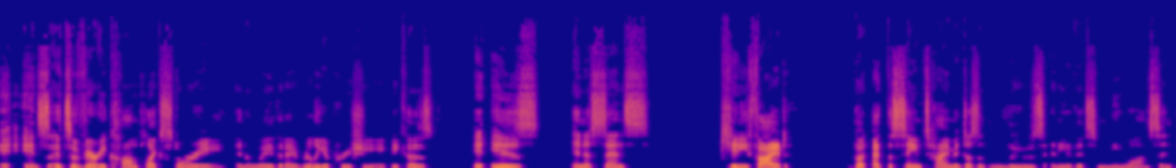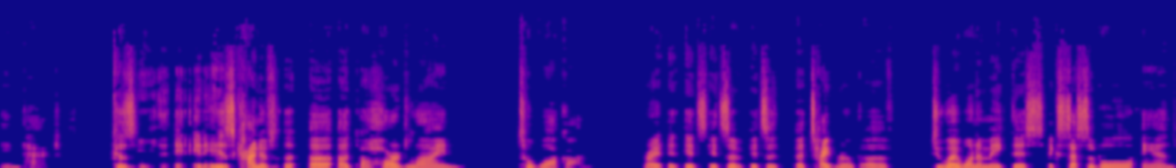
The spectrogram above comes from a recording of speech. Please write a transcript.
it's, it's a very complex story in a way that I really appreciate because it is, in a sense, kiddified, but at the same time, it doesn't lose any of its nuance and impact. Cause it, it is kind of a, a, a hard line to walk on right? It, it's it's a it's a, a tightrope of do I want to make this accessible and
